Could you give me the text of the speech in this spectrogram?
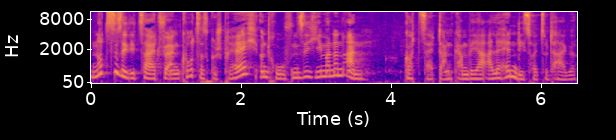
nutzen Sie die Zeit für ein kurzes Gespräch und rufen Sie jemanden an. Gott sei Dank haben wir ja alle Handys heutzutage.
